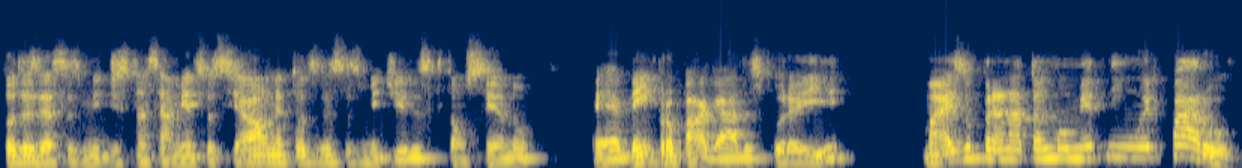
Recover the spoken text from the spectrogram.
todas essas distanciamento social, né? Todas essas medidas que estão sendo é, bem propagadas por aí. Mas o pré-natal, em momento nenhum, ele parou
